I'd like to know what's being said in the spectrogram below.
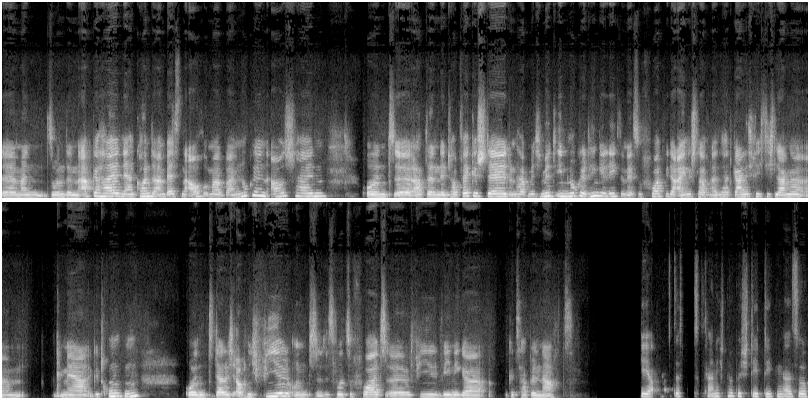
äh, meinen Sohn dann abgehalten. Er konnte am besten auch immer beim Nuckeln ausscheiden und äh, habe dann den Topf weggestellt und habe mich mit ihm nuckelt hingelegt und er ist sofort wieder eingeschlafen. Also er hat gar nicht richtig lange ähm, mehr getrunken und dadurch auch nicht viel und es wurde sofort äh, viel weniger gezappelt nachts. Ja, das kann ich nur bestätigen. Also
